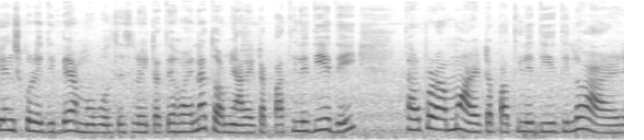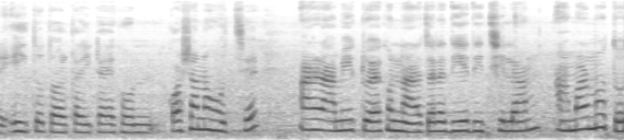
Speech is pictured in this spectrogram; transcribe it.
চেঞ্জ করে দিবে। আম্মু বলতেছিল, এটাতে হয় না, তো আমি আরেকটা পাতিলে দিয়ে দেই। তারপর আম্মু আরেকটা পাতিলে দিয়ে দিল, আর এই তো তরকারিটা এখন কষানো হচ্ছে। আর আমি একটু এখন নাড়াচাড়া দিয়ে দিচ্ছিলাম। আমার মতো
